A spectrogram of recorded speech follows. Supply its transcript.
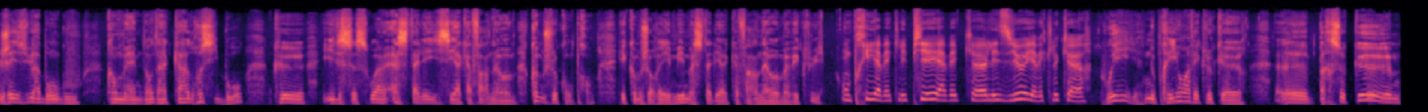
Jésus a bon goût quand même dans un cadre aussi beau que il se soit installé ici à Capharnaüm, comme je le comprends et comme j'aurais aimé m'installer à Capharnaüm avec lui on prie avec les pieds, avec euh, les yeux et avec le cœur. Oui, nous prions avec le cœur, euh, parce que euh,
